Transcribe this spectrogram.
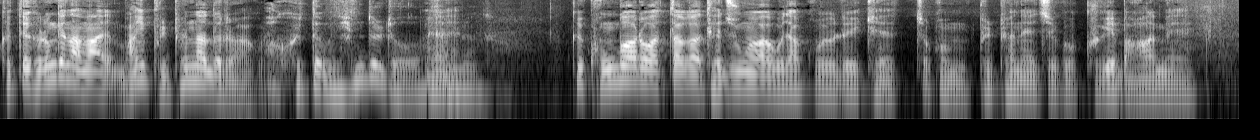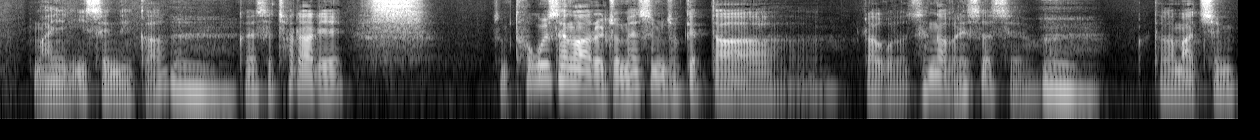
그때 그런 게 아마 많이 불편하더라고요. 아, 그때면 힘들죠. 네. 살면서. 그 공부하러 왔다가 대중화하고 자꾸 이렇게 조금 불편해지고 그게 마음에 많이 있으니까. 음. 그래서 차라리 좀 토굴 생활을 좀 했으면 좋겠다라고 생각을 했었어요. 음. 그러다가 마침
